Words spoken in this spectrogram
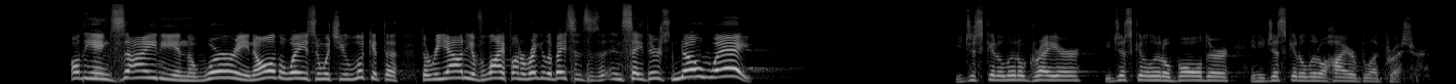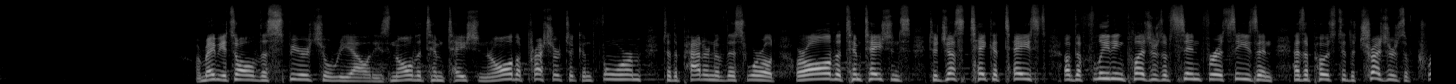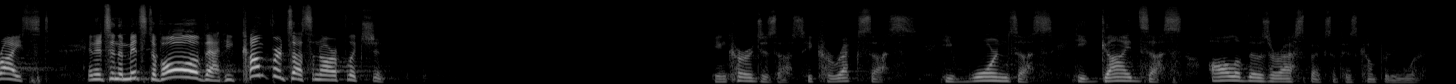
all the anxiety and the worry, and all the ways in which you look at the, the reality of life on a regular basis and say, There's no way You just get a little grayer, you just get a little bolder, and you just get a little higher blood pressure. Or maybe it's all the spiritual realities and all the temptation and all the pressure to conform to the pattern of this world, or all the temptations to just take a taste of the fleeting pleasures of sin for a season as opposed to the treasures of Christ. And it's in the midst of all of that, He comforts us in our affliction. He encourages us, He corrects us, He warns us, He guides us. All of those are aspects of His comforting work.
